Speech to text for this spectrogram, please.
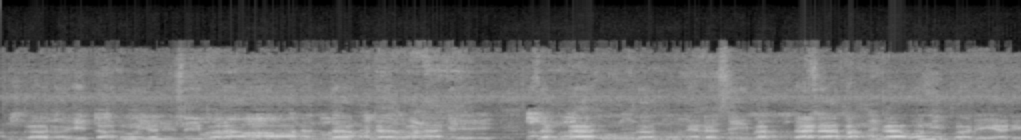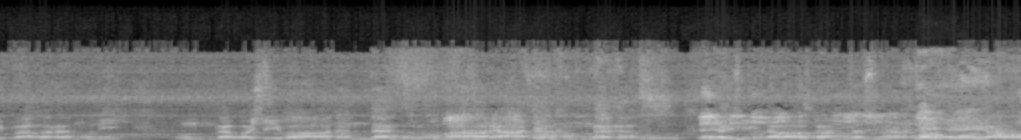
ಅಂಗರಹಿತನು ಎನಿಸಿ ಪರಮಾನಂದ ಮಠದೊಳಗೆ. ಸಂಗದೂರನು ನೆಲೆಸಿ ಭಕ್ತರ ಭಂಗವನು ಪರಿಹರಿಪವರ ಮುನಿ ತುಂಗವ ಶಿವಾನಂದ ಗುರು ಮಹಾರಾಜ ಮಂಗಲವು ಜಯ ಸೀತಾಕಾಂತ ಸ್ಮರಣ ಜಯ ಜಯ ರಾಮ ಜಯ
